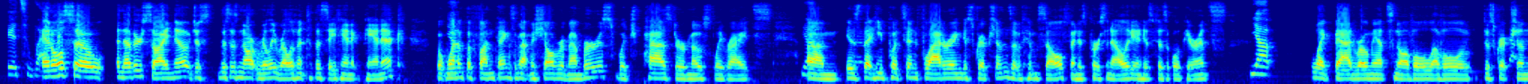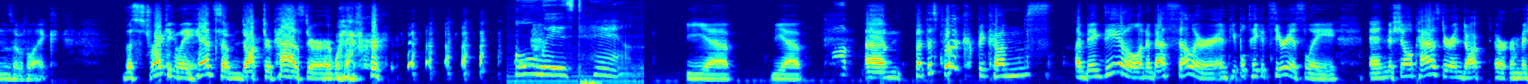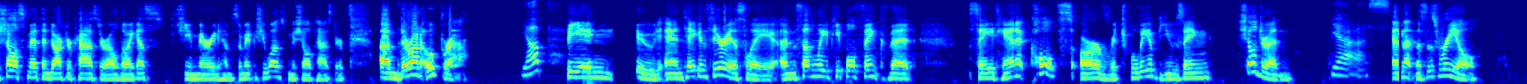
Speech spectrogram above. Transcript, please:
It's wacky. And also another side note, just this is not really relevant to the Satanic Panic, but yep. one of the fun things about Michelle Remembers, which Pazder mostly writes, yep. um, is that he puts in flattering descriptions of himself and his personality and his physical appearance. Yep. Like bad romance novel level of descriptions yep. of like the strikingly handsome Dr. Pazder or whatever. Always tan. Yep. Yep. Um, but this book becomes a big deal and a bestseller, and people take it seriously. And Michelle Pazder and Doc or, or Michelle Smith and Dr. Pazder, although I guess she married him, so maybe she was Michelle Pazder. Um, they're on Oprah. Yep. Being viewed and taken seriously, and suddenly people think that satanic cults are ritually abusing children. Yes. And that this is real.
